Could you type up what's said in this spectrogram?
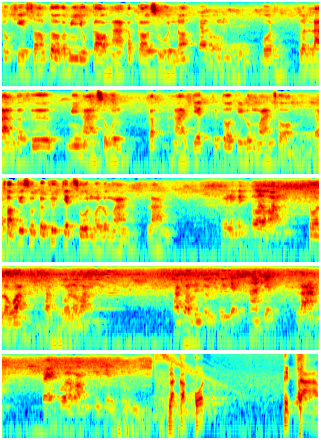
ตัวขีดสองตัวก็มีอยู่เก่าหากับเก่าศูนย์เนาะครับผมบนส่วนล่างก็คือมีหาศูนย์กับหาเจ็ดคือตัวที่ลุงหมานชอบชอบที่สุดก็คือเจ็ดศูนย์หมดลุงหมานล่าง คือนี่เป็นตัวระวังตัวระวังครับตัวระวัง ถ้าชอบที่สุดคือเจ็ดหาเจ็ดล่าง แต่ตัวระวังคือเจ็ดศูนย์แล้วก็กดติดตาม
